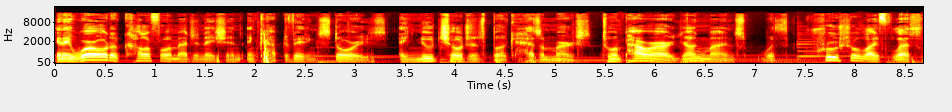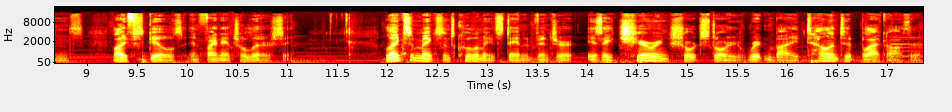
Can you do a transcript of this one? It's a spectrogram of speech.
In a world of colorful imagination and captivating stories, a new children's book has emerged to empower our young minds with crucial life lessons, life skills, and financial literacy. Langston Mankson's Coolamade Stand Adventure is a cheering short story written by a talented black author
